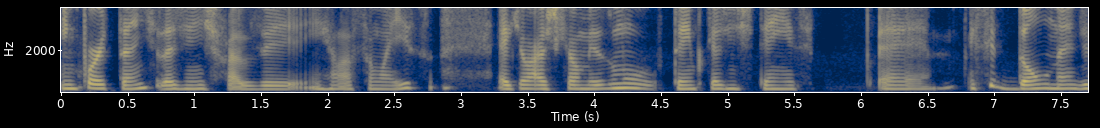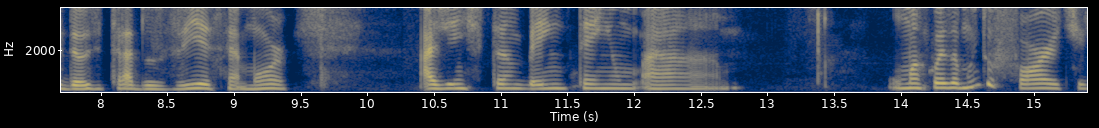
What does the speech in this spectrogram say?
importante da gente fazer em relação a isso é que eu acho que ao mesmo tempo que a gente tem esse, é, esse dom né, de Deus de traduzir esse amor, a gente também tem uma, uma coisa muito forte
